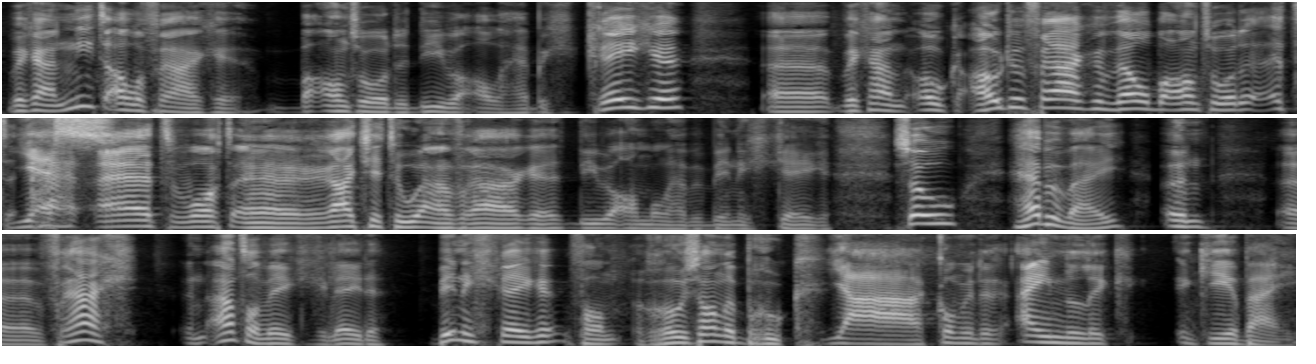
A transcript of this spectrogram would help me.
we gaan niet alle vragen beantwoorden die we al hebben gekregen. Eh, we gaan ook oude vragen wel beantwoorden. Het, Yes. het wordt een raadje toe aan vragen die we allemaal hebben binnengekregen. Zo hebben wij een eh, vraag een aantal weken geleden binnengekregen van Rosanne Broek. Ja, kom je er eindelijk een keer bij.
